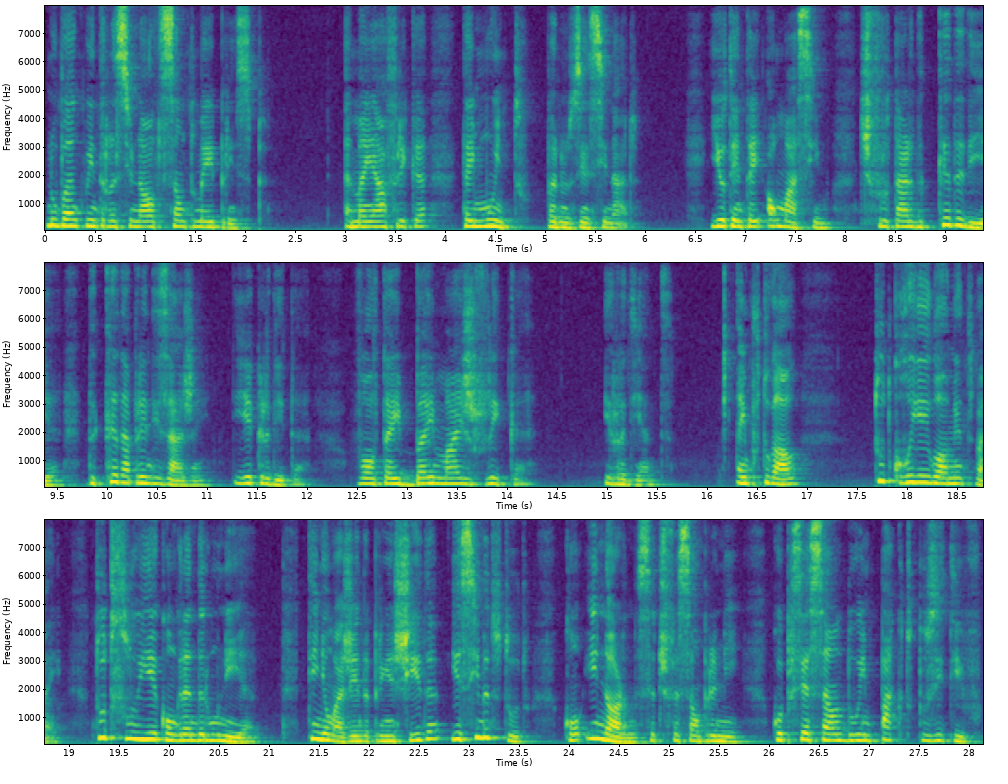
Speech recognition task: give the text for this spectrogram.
no Banco Internacional de São Tomé e Príncipe. A Mãe África tem muito para nos ensinar. E eu tentei ao máximo desfrutar de cada dia, de cada aprendizagem. E acredita, voltei bem mais rica e radiante. Em Portugal, tudo corria igualmente bem. Tudo fluía com grande harmonia. Tinha uma agenda preenchida e, acima de tudo, com enorme satisfação para mim, com a percepção do impacto positivo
